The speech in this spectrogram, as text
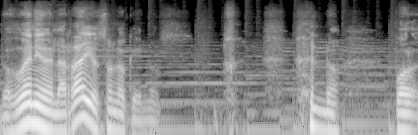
Los dueños de la radio son los que nos. nos por,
